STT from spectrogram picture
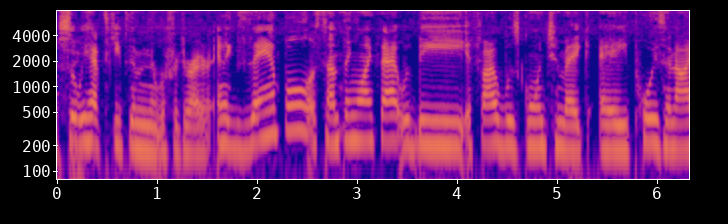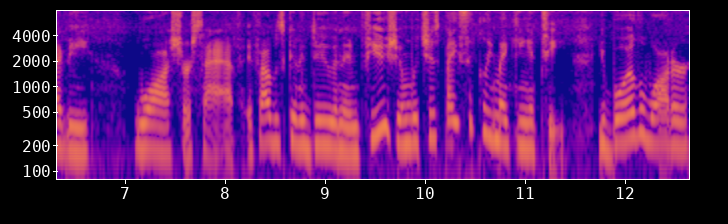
So we have to keep them in the refrigerator. An example of something like that would be if I was going to make a poison ivy wash or salve. If I was going to do an infusion, which is basically making a tea, you boil the water,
